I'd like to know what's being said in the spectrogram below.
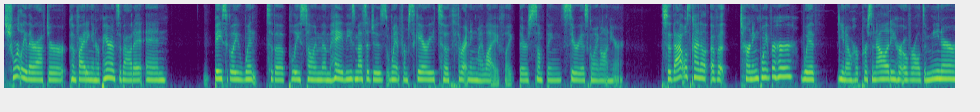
shortly thereafter, confiding in her parents about it, and basically went to the police telling them, hey, these messages went from scary to threatening my life. Like there's something serious going on here. So that was kind of, of a turning point for her with you know her personality her overall demeanor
